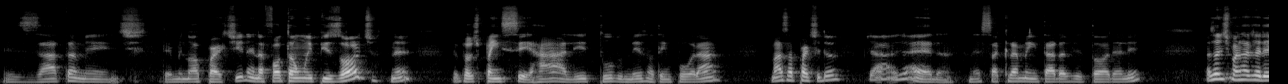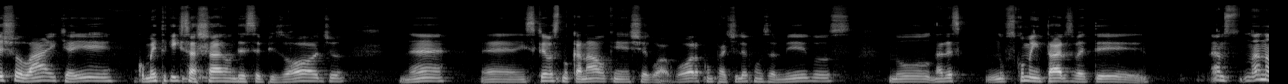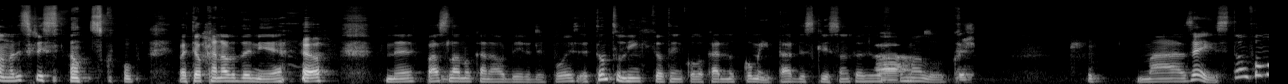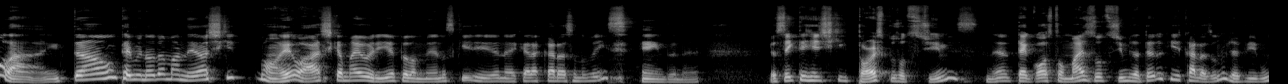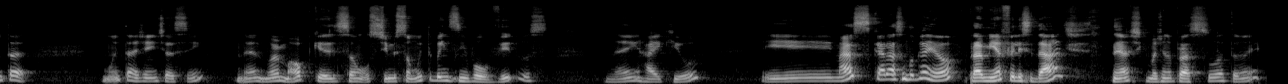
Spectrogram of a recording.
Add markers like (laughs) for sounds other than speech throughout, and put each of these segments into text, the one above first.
Exatamente. Terminou a partida, ainda falta um episódio, né? Um episódio para encerrar ali tudo mesmo a temporada. Mas a partida já, já era, né? Sacramentada a vitória ali. Mas antes de mais nada, já deixa o like aí. Comenta o que, vocês acharam desse episódio, né? É, Inscreva-se no canal quem chegou agora, compartilha com os amigos. No, na, nos comentários vai ter ah, não, não, na descrição, (laughs) desculpa. Vai ter o canal do Daniel, (laughs) né? Passa lá no canal dele depois. É tanto link que eu tenho que colocar no comentário, descrição, que às vezes ah, eu fico ah, maluco. Mas é isso. Então vamos lá. Então terminou da maneira, acho que, bom, eu acho que a maioria pelo menos queria, né, que era a Karasuno vencendo, né? Eu sei que tem gente que torce para os outros times, né? Até gostam mais dos outros times até do que Karasuno, já vi muita muita gente assim né? Normal, porque eles são, os times são muito bem desenvolvidos, né? Em Haikyuu. E mas Caraço não ganhou. Para minha felicidade, né? Acho que imagino para sua também.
